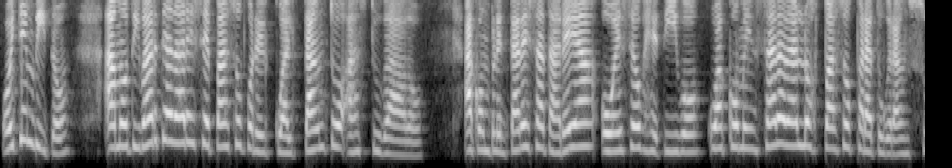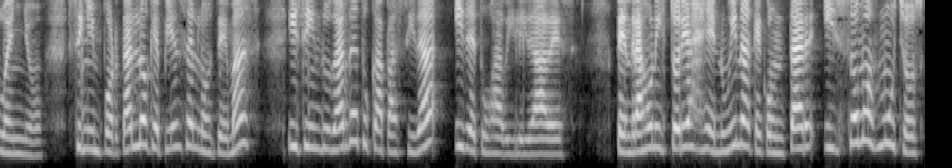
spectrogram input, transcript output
Hoy te invito a motivarte a dar ese paso por el cual tanto has dudado, a completar esa tarea o ese objetivo o a comenzar a dar los pasos para tu gran sueño, sin importar lo que piensen los demás y sin dudar de tu capacidad y de tus habilidades. Tendrás una historia genuina que contar y somos muchos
